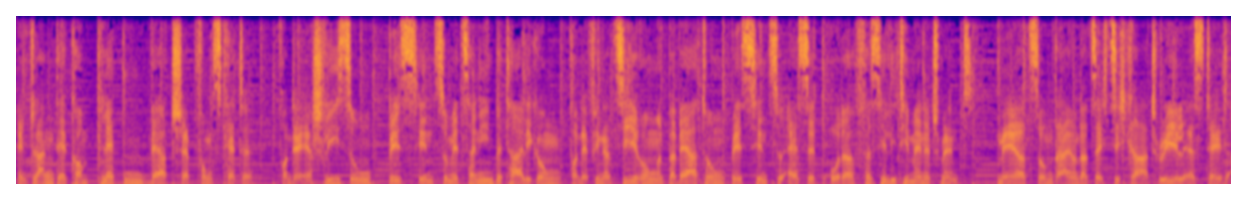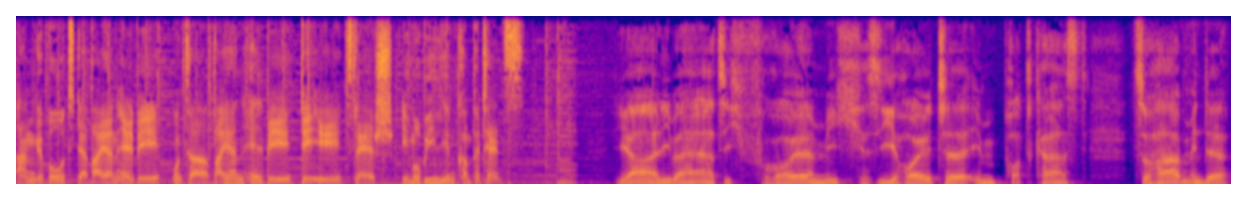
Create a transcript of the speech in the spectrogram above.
entlang der kompletten Wertschöpfungskette. Von der Erschließung bis hin zur Mezzaninbeteiligung, von der Finanzierung und Bewertung bis hin zu Asset- oder Facility Management. Mehr zum 360 Grad Real Estate Angebot der Bayern LB unter bayernlb.de slash Immobilienkompetenz. Ja, lieber Herz, ich freue mich, Sie heute im Podcast zu haben in der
